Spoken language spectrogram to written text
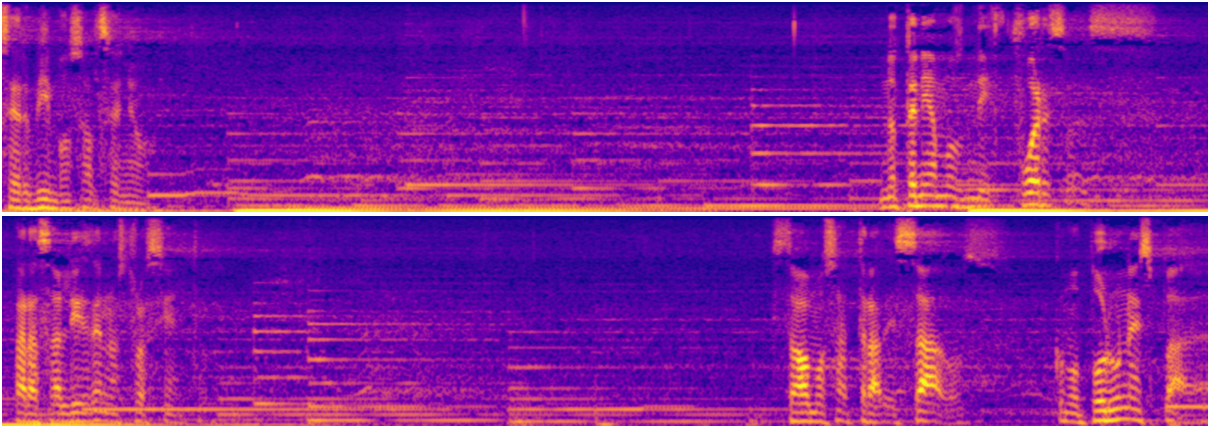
Servimos al Señor. No teníamos ni fuerzas para salir de nuestro asiento. Estábamos atravesados como por una espada.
